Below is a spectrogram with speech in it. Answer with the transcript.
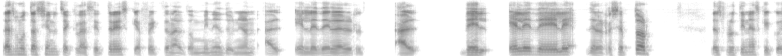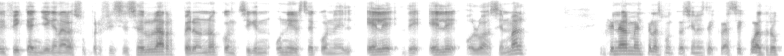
Las mutaciones de clase 3, que afectan al dominio de unión al LDL, del LDL del receptor. Las proteínas que codifican llegan a la superficie celular, pero no consiguen unirse con el LDL o lo hacen mal. Y finalmente, las mutaciones de clase 4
